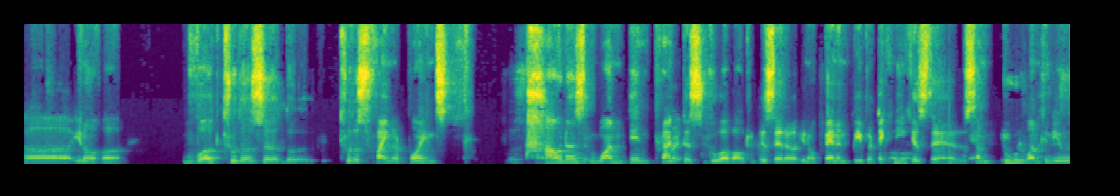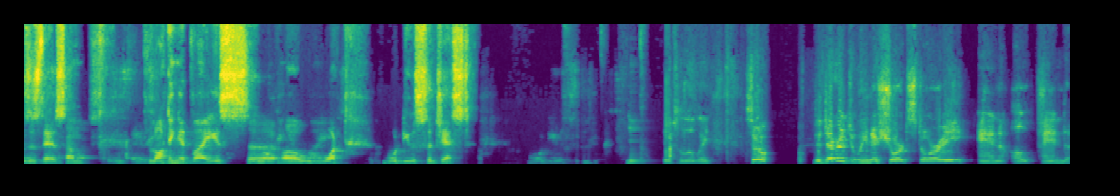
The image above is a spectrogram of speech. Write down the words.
uh, you know, uh, work through those the, through those finer points how does one in practice go about it? Is there a you know pen and paper technique? Is there some tool one can use? Is there some plotting advice? Uh, or what would you suggest? Yeah, absolutely. So the difference between a short story and a and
